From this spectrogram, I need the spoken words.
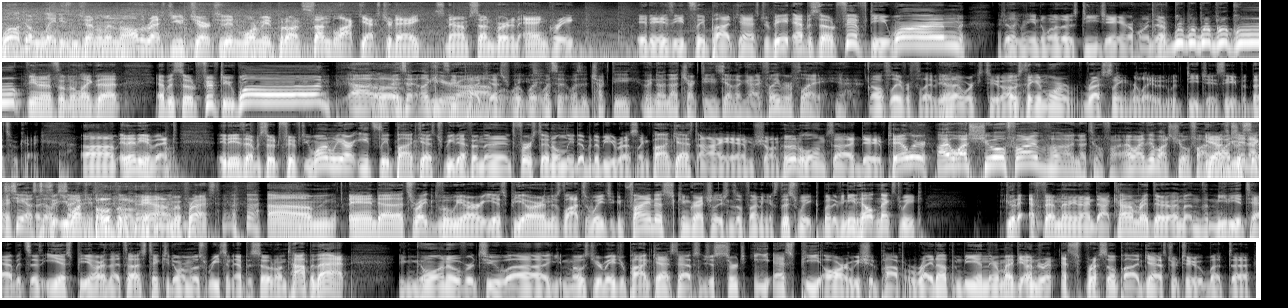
Welcome, ladies and gentlemen, and all the rest of you jerks who didn't warn me to put on sunblock yesterday. So now I'm sunburned and angry. It is Eat Sleep Podcast Repeat, episode 51. I feel like we need one of those DJ air horns, you know, something like that. Episode 51. Uh, Uh, is it like Eat your Sleep uh, Podcast what, repeat. what's it? Was it Chuck D? Wait, no, not Chuck D. It's the other guy, Flavor Flay. Yeah. Oh, Flavor Flav. Yeah, Yeah. that works too. I was thinking more wrestling related with DJZ, but that's okay. Um, in any event, it is episode 51. We are Eat Sleep Podcast, Repeat FM 99's first and only WWE wrestling podcast. I am Sean Hoon alongside Dave Taylor. I watched 205. Uh, not 205. Oh, I did watch 205. Yeah, I I watched NXT. say. I was so you watched both of them. Yeah, I'm impressed. Um, and uh, that's right. We are ESPR, and there's lots of ways you can find us. Congratulations on finding us this week. But if you need help next week, go to fm99.com. Right there on, on the media tab, it says ESPR. That's us. Takes you to our most recent episode. On top of that, you can go on over to uh, most of your major podcast apps and just search ESPR. We should pop right up and be in there. Might be under an espresso podcast or two, but uh,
